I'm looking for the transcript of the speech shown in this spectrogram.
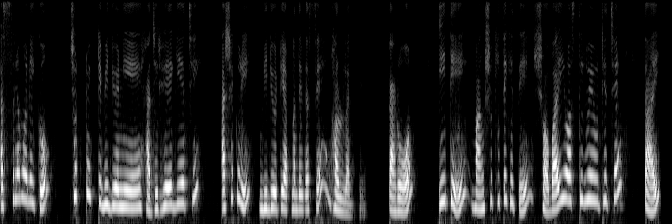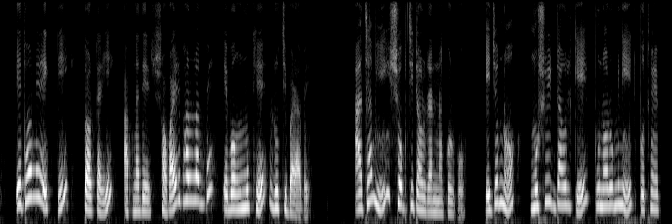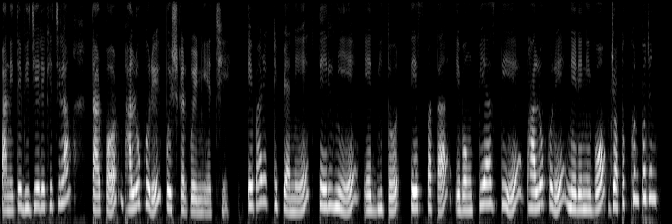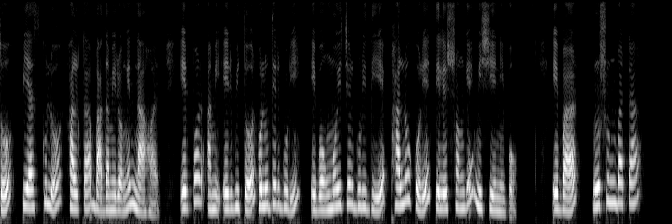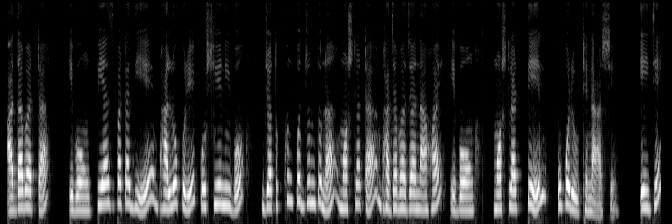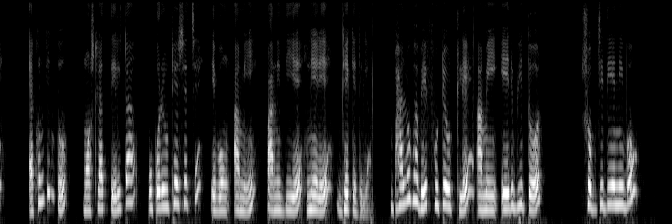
আসসালামু আলাইকুম। ছোট্ট একটি ভিডিও নিয়ে হাজির হয়ে গিয়েছি। আশা করি ভিডিওটি আপনাদের কাছে ভালো লাগবে। কারণ ঈদে মাংস খেতে খেতে সবাই অস্থির হয়ে উঠেছেন। তাই এ ধরনের একটি তরকারি আপনাদের সবাইয়ের ভালো লাগবে এবং মুখে রুচি বাড়াবে। আজ আমি সবজি ডাউল রান্না করব। এজন্য মুসুরির ডাউলকে পনেরো মিনিট প্রথমে পানিতে ভিজিয়ে রেখেছিলাম। তারপর ভালো করে পরিষ্কার করে নিয়েছি। এবার একটি প্যানে তেল নিয়ে এর ভিতর তেজপাতা এবং পেঁয়াজ দিয়ে ভালো করে নেড়ে নিব। যতক্ষণ পর্যন্ত পেঁয়াজগুলো হালকা বাদামি রঙের না হয়, এরপর আমি এর ভিতর হলুদের গুঁড়ি এবং মরিচের গুঁড়ি দিয়ে ভালো করে তেলের সঙ্গে মিশিয়ে নিব। এবার রসুন বাটা, আদা বাটা এবং পেঁয়াজ বাটা দিয়ে ভালো করে কষিয়ে নিব। যতক্ষণ পর্যন্ত না মশলাটা ভাজা ভাজা না হয় এবং মশলার তেল উপরে উঠে না আসে। এই যে, এখন কিন্তু মশলার তেলটা উপরে উঠে এসেছে এবং আমি পানি দিয়ে নেড়ে ঢেকে দিলাম। ভালোভাবে ফুটে উঠলে আমি এর ভিতর সবজি দিয়ে নিব।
